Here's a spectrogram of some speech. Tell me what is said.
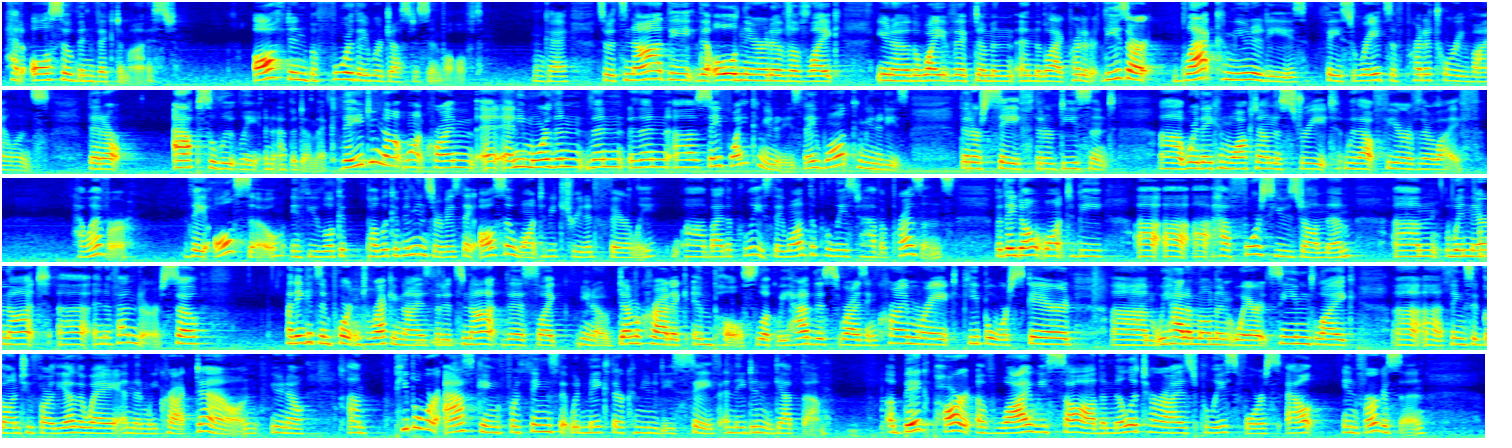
had also been victimized, often before they were justice involved. Okay? So it's not the, the old narrative of like, you know, the white victim and, and the black predator. These are black communities face rates of predatory violence that are absolutely an epidemic. They do not want crime any more than, than, than uh, safe white communities. They want communities that are safe, that are decent, uh, where they can walk down the street without fear of their life. However, they also, if you look at public opinion surveys, they also want to be treated fairly uh, by the police. They want the police to have a presence, but they don't want to be uh, uh, uh have force used on them um, when they're not uh, an offender. So. I think it's important to recognize that it's not this like, you know, democratic impulse. Look, we had this rising crime rate, people were scared. Um, we had a moment where it seemed like uh, uh, things had gone too far the other way, and then we cracked down. You know, um, people were asking for things that would make their communities safe, and they didn't get them. A big part of why we saw the militarized police force out in Ferguson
